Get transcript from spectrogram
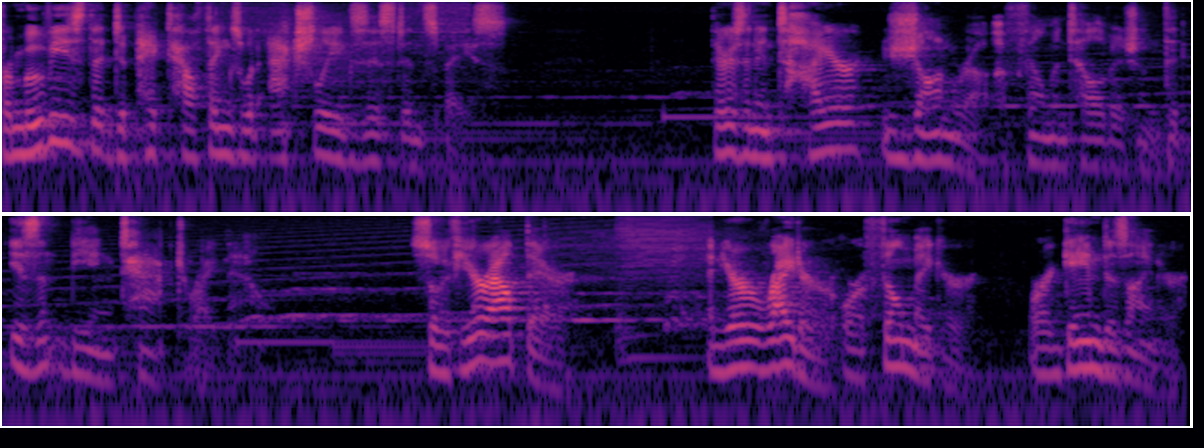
for movies that depict how things would actually exist in space. There's an entire genre of film and television that isn't being tapped right now. So if you're out there and you're a writer or a filmmaker or a game designer,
